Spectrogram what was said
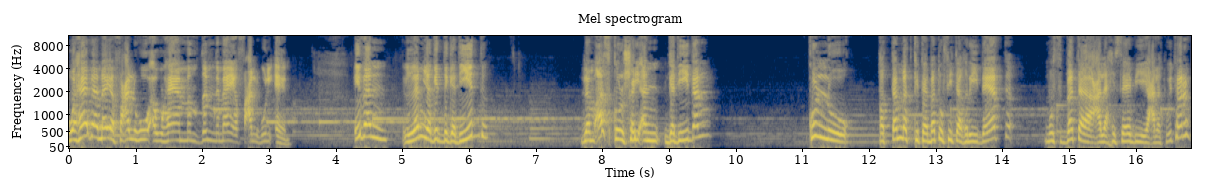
وهذا ما يفعله أوهام من ضمن ما يفعله الآن. إذا لم يجد جديد لم أذكر شيئا جديدا. كله قد تمت كتابته في تغريدات مثبتة على حسابي على تويتر.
